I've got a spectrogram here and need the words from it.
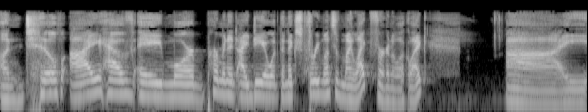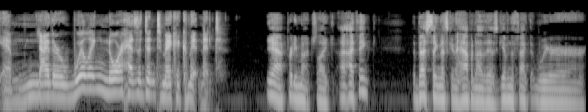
until I have a more permanent idea what the next three months of my life are going to look like, I am neither willing nor hesitant to make a commitment. Yeah, pretty much. Like, I, I think the best thing that's going to happen out of this, given the fact that we're,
